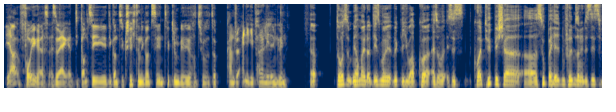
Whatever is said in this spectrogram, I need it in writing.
Ja, Vollgas. Also äh, die ganze, die ganze Geschichte und die ganze Entwicklung, die hat schon, da kann schon einige Parallelen gewinnen. Ja. Du hast, wir haben halt diesmal wirklich überhaupt kein, also es ist kein typischer äh, Superheldenfilm, sondern das ist,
